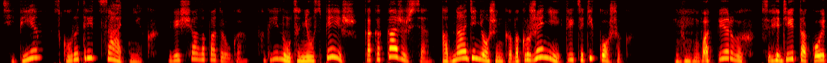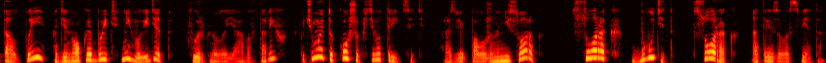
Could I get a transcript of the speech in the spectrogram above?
«Тебе скоро тридцатник», — вещала подруга. «Оглянуться не успеешь, как окажешься одна-одинешенька в окружении тридцати кошек. «Во-первых, среди такой толпы одинокой быть не выйдет», — фыркнула я. «Во-вторых, почему это кошек всего тридцать? Разве положено не сорок?» «Сорок будет в сорок», — отрезала Света.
